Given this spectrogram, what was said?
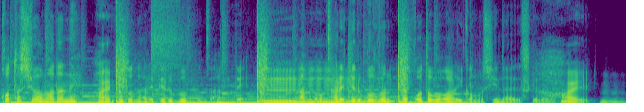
今年はまだね、はい。ちょっと慣れてる部分があって、うん。あの慣れてる部分って言ったら言葉悪いかもしれないですけど、はい。うん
